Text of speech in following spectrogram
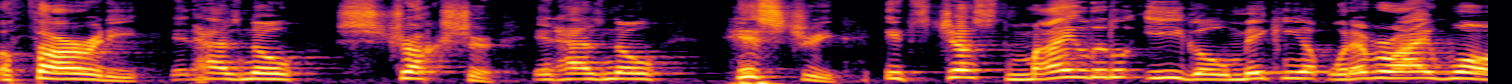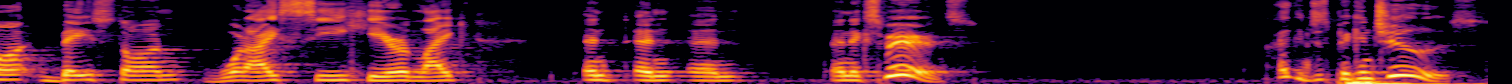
authority, it has no structure, it has no history. It's just my little ego making up whatever I want based on what I see here, like and and and and experience. I can just pick and choose.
